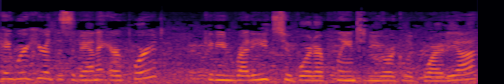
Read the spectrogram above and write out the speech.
Okay, we're here at the Savannah Airport getting ready to board our plane to New York LaGuardia.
